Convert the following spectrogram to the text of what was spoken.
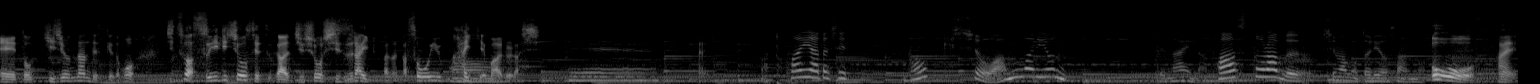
えーと、基準なんですけども、実は推理小説が受賞しづらいとか、なんかそういう背景もあるらしい。へはい、とはいえ、私、直木賞あんまり読んないな。ファーストラブ島本理生さんの。おおはい。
